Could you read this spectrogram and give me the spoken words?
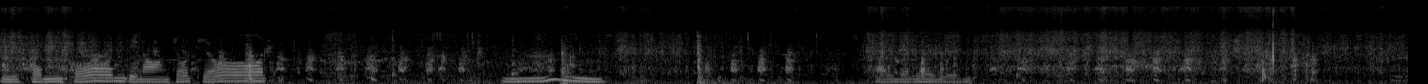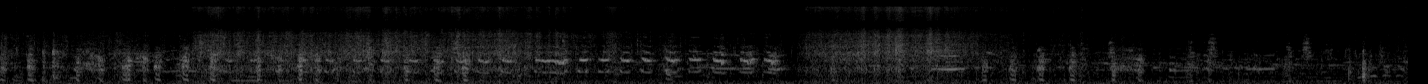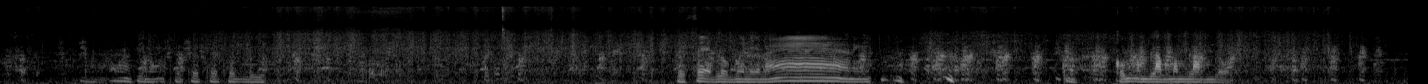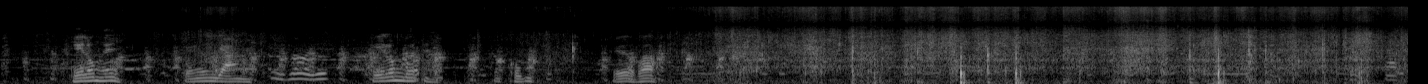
บีขมขมพี่นองโจดโจดอืมใส่เบิดเลยบี อ่าพี่ น้องสดสดสดสดดีสดแซ่บลงมาเลยนะนี่คมอำลำอำลำเลยเทลงเลยเทลงยางเลยอีกพ่ออยู่เทลงเบิดน่ะคุ้มเออพ่อ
